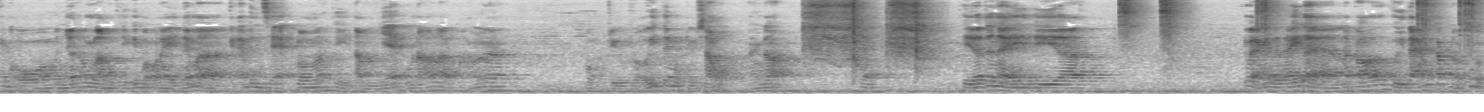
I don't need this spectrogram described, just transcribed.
cái bộ mình nhớ không lầm thì cái bộ này nếu mà cả pin sạc luôn á thì tầm giá của nó là khoảng một triệu rưỡi tới một triệu sáu khoảng đó. Dạ. Thì ở trên này thì các bạn có thể thấy là nó có 18 cấp độ trượt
